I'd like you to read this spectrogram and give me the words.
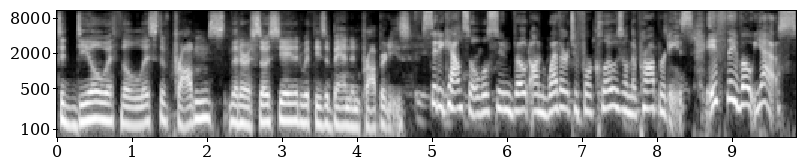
to deal with the list of problems that are associated with these abandoned properties. City Council will soon vote on whether to foreclose on the properties. If they vote yes,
